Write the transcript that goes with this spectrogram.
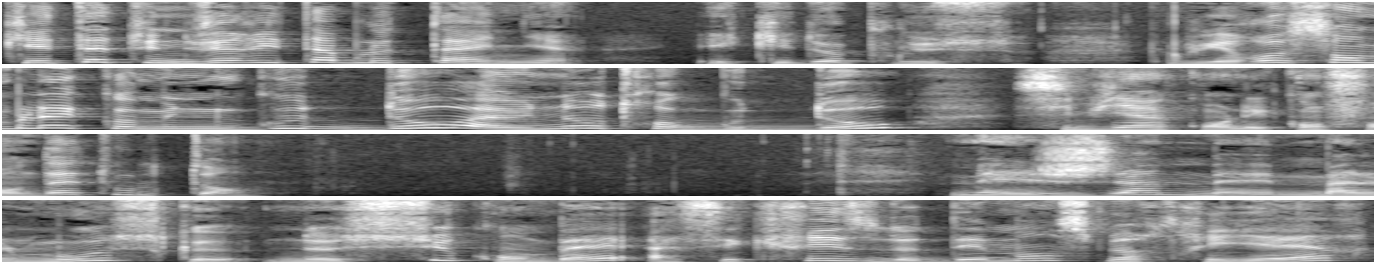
qui était une véritable teigne, et qui de plus lui ressemblait comme une goutte d'eau à une autre goutte d'eau, si bien qu'on les confondait tout le temps. Mais jamais Malmousque ne succombait à ces crises de démence meurtrière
